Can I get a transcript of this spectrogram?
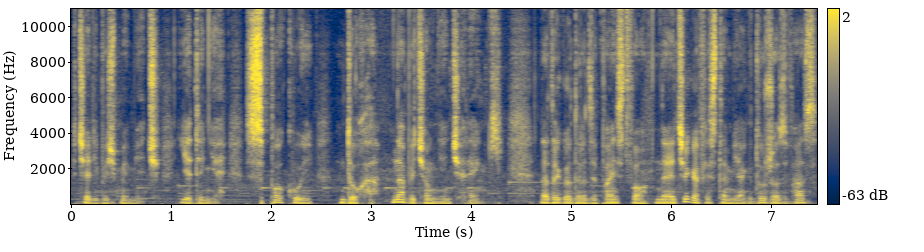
chcielibyśmy mieć jedynie spokój ducha na wyciągnięcie ręki. Dlatego, drodzy Państwo, e, ciekaw jestem, jak dużo z Was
